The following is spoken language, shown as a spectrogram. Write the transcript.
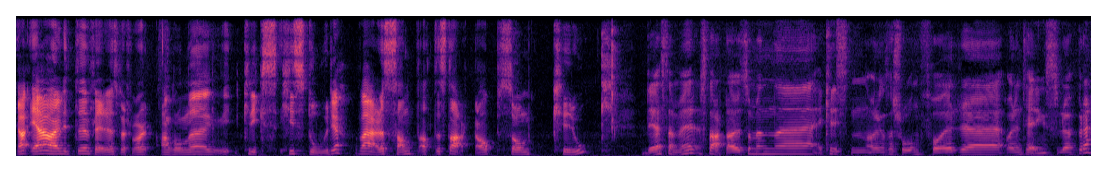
Ja, jeg har litt flere spørsmål angående krigshistorie. Hva er det sant at det starta opp som krok? Det stemmer. Starta ut som en eh, kristen organisasjon for eh, orienteringsløpere.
